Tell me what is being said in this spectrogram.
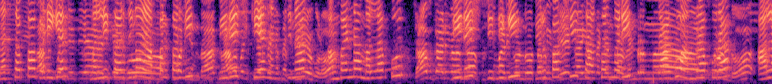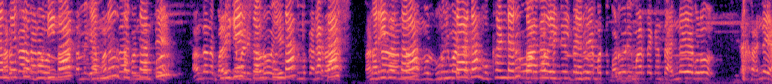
ನರಸಪ್ಪ ಬಡಿಗೇರ್ ಮಲ್ಲಿಕಾರ್ಜುನ ಆಪಲ್ ಪರ್ವಿ ವೀರೇಶ್ ಕೆ. ಹಂಚಿನ ಅಂಬಣ್ಣ ಮಲ್ಲಾಪುರ್ ವೀರೇಶ್ ಜಿದ್ದಿಗಿ ವಿರೂಪಾಕ್ಷಿ ಸಾಸನ್ಮರಿ ರಾಘು ಅಮ್ರಾಪುರ ಆಲಂಬಶ ಬೂದಿವಾಡ್ ಯಮನೂರ್ ಬಳಕೆ ದುರ್ಗೇಶ್ ರೌಕುಂದ ಪ್ರಕಾಶ್ ಮರಿಬಸವ ಮುಂತಾದ ಮುಖಂಡರು ಭಾಗವಹಿಸಿದ್ದರು. ಮತ್ತು ಬಡವರಿಗೆ ಮಾಡ್ತಕ್ಕಂಥ ಅನ್ಯಾಯಗಳು ಅನ್ಯಾಯ.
